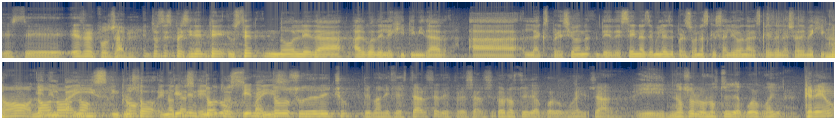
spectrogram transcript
este, es responsable. Entonces, presidente, ¿usted no le da algo de legitimidad a la expresión de decenas de miles de personas que salieron a las calles de la Ciudad de México no, no, en el país, incluso en, otras, tienen todo, otros tienen todo su derecho de manifestarse, de expresarse, pero no estoy de acuerdo con ellos. O sea, y no solo no estoy de acuerdo con ellos, creo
